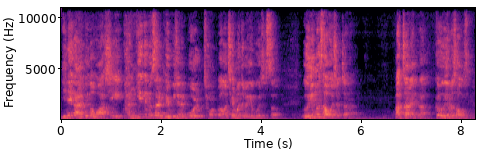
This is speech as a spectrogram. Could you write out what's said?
니네가 알고 있는 what이 관계 대명사를 배우기 전에 뭘 저- 어, 제일 먼저 배운 게 뭐였었어? 의문사 what이었잖아. 맞잖아, 얘들아. 그럼 의문사 what이면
